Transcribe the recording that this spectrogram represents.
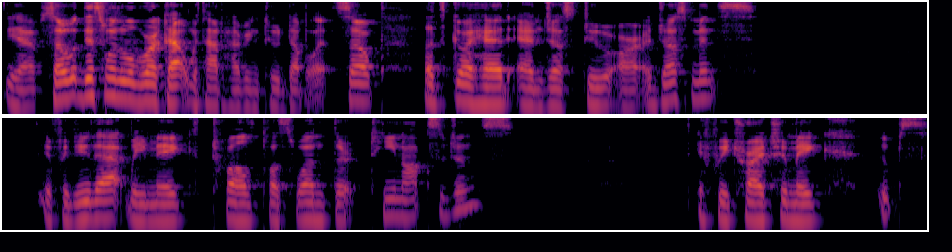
yeah. So this one will work out without having to double it. So let's go ahead and just do our adjustments. If we do that, we make 12 plus 1, 13 oxygens. if we try to make, oops,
